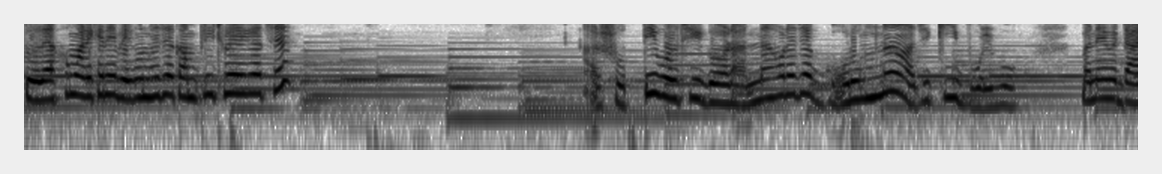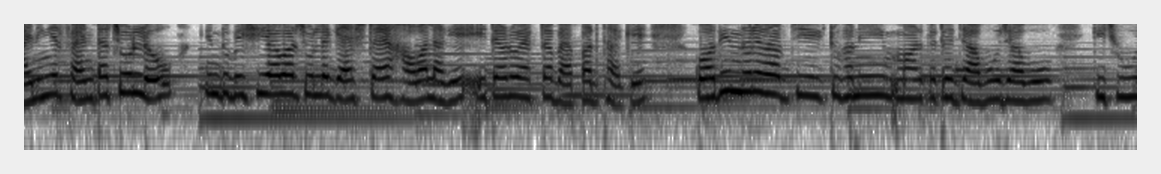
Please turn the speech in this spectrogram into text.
তো দেখো আমার এখানে বেগুন ভাজা কমপ্লিট হয়ে গেছে। আর সত্যি বলছি, গ, রান্নাঘরে যা গরম না, যে কি বলব? মানে ডাইনিংয়ের ফ্যানটা চললেও কিন্তু বেশি আবার চললে গ্যাসটায় হাওয়া লাগে, এটারও একটা ব্যাপার থাকে। কদিন ধরে ভাবছি একটুখানি মার্কেটে যাব যাব, কিছু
